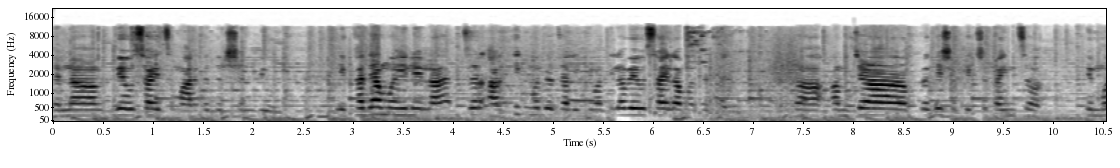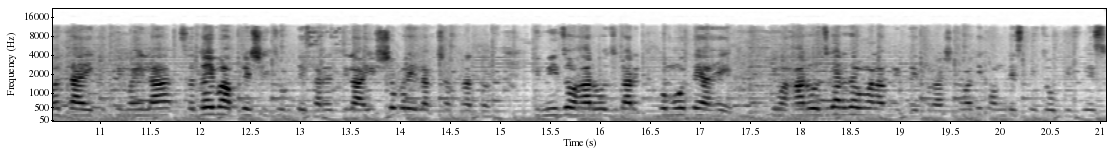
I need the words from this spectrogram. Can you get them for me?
त्यांना व्यवसायाचं मार्गदर्शन देऊन एखाद्या महिलेला जर आर्थिक मदत झाली किंवा तिला व्यवसायाला मदत झाली तर आमच्या प्रदेश अध्यक्षताईंचं हे मत आहे की ती महिला सदैव आपल्याशी जुडते कारण तिला आयुष्यभर हे लक्षात राहतं की मी जो हा रोजगार कमवते आहे किंवा हा रोजगार जर मला मिळते तो राष्ट्रवादी काँग्रेसने जो बिझनेस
